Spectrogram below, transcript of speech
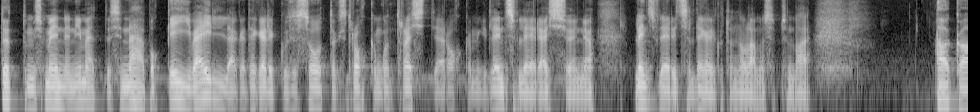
tõttu, mis ma enne nimetasin, näeb okei okay välja, aga tegelikkuses sa ootaksid rohkem kontrasti ja rohkem mingeid lens flare'i asju, on ju. Lens flare'id seal tegelikult on olemas, see on lahe. aga,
